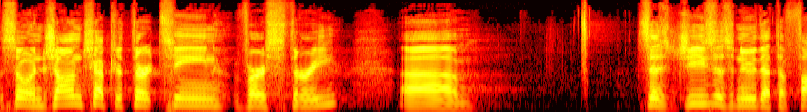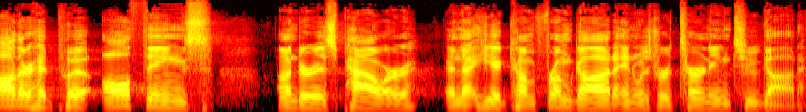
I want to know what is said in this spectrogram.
so in John chapter 13, verse 3, um, it says, Jesus knew that the Father had put all things under his power and that he had come from God and was returning to God.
